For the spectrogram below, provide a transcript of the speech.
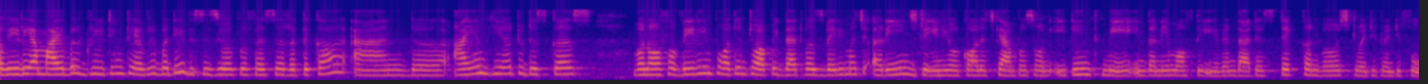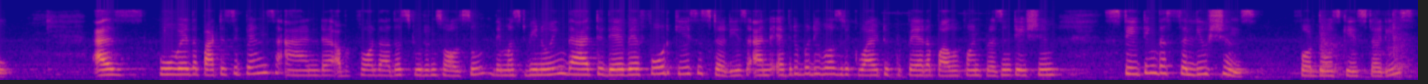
A very amiable greeting to everybody. This is your Professor Ritika and uh, I am here to discuss one of a very important topic that was very much arranged in your college campus on 18th May in the name of the event that is Tech Converge 2024. As who were the participants and uh, for the other students also, they must be knowing that there were four case studies and everybody was required to prepare a PowerPoint presentation stating the solutions for those case studies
